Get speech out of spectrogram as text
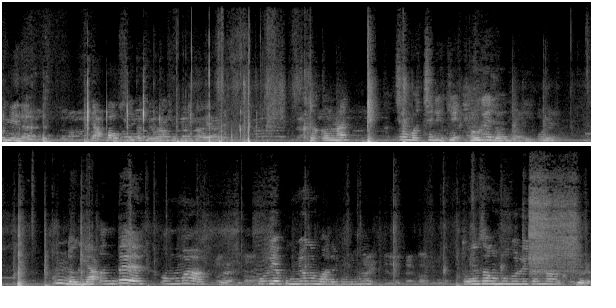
이 아빠 없으니까 재우랑 재빈이가 해야 돼 잠깐만 지금 며칠이지? 여기 줬는데 오늘 음 여기야? 안 돼 엄마. 왜? 우리의 본명을 말해버리면 동영상을 못 올리잖아. 왜?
